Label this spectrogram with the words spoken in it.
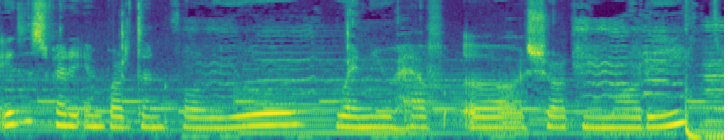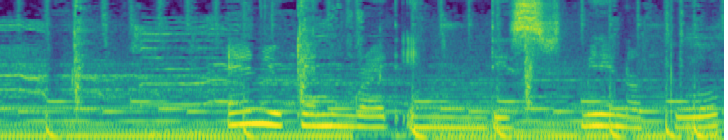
it is very important for you when you have a short memory. And you can write in this mini notebook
